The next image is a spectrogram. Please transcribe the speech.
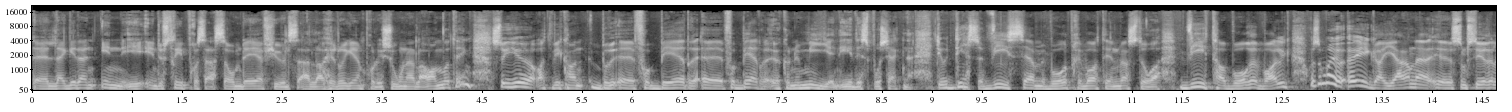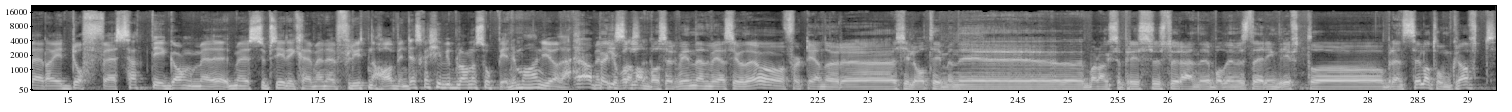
eh, legge den inn i industriprosesser, om det er fuels eller hydrogenproduksjon eller andre ting, som gjør at vi kan eh, forbedre, forbedre økonomien i disse prosjektene. Det er jo det som vi ser med våre private investorer. Vi tar våre valg. Og så må jo Øyga gjerne som styreleder i Doff sette i gang med, med subsidiekrevende flytende havvind. Det skal ikke vi blande oss opp i, det må han gjøre. Ja, peker på landbasert vind, NVE sier jo det, og 41 øre kilowattimen i balansepris hvis du regner både investering, drift og brensel. Atomkraft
